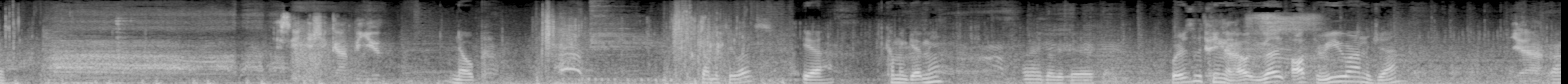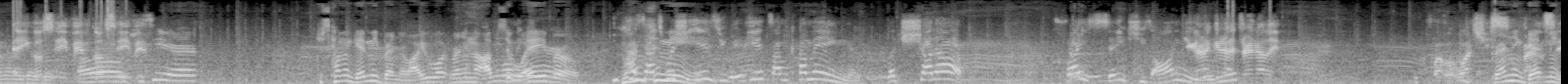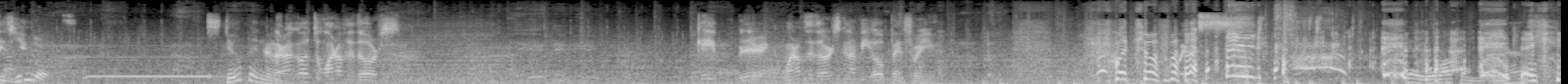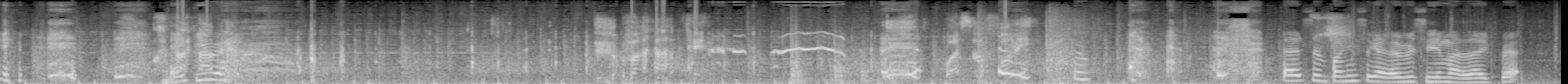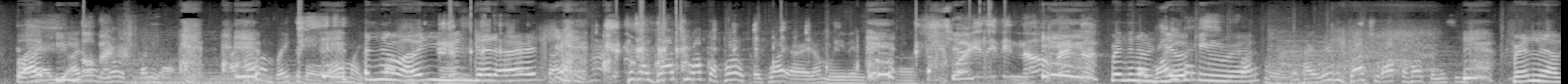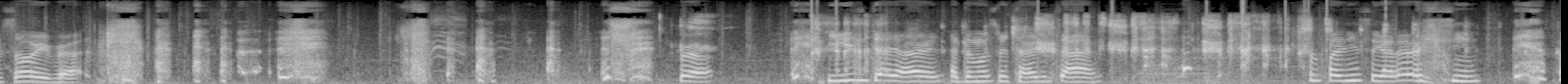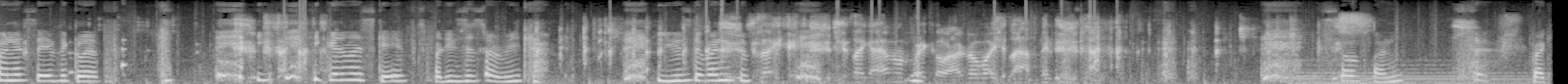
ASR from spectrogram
Okay. You see, is she camping you? Nope. Coming to us? Yeah. Come and get me. I'm gonna go get Derek. Where's the Yeah, teammate? yeah. Oh, you guys, all three of you were on the gen? Yeah. I'm gonna Hey, go get- save him, oh, go save she's him. here. Just come and get me, Brendan. Why are you running the opposite way, get her. bro? Because Run that's to where me. she is, you idiots. I'm coming. Like, shut up. Christ's sake, she's on me, You're gonna idiot. get adrenaline. Wa- wa- Once she's Brendan, get me, you, Idiot. Stupid, I'm gonna go to one of the doors. Okay, Derek, one of the doors is gonna be open for you. what the fuck? Yes. Yeah, you're welcome. man. Thank you. Thank you. bro. what happened? What's so funny? That's the funniest thing I've ever seen in my life, bro. Why would you, you? I don't know what's funny about I have Unbreakable. Oh my god. No, why would you use Dead Hard? Because I got you off the hook. Like, why? Alright, I'm leaving. Uh, Why are you leaving? No, Brandon. Brendan, I'm why you guys joking, bro. Like, I literally got you off the hook, and this is. Brendan, I'm sorry, bro. bro. You used Dead Hard at the most retarded time. The funniest thing I've ever seen. I'm gonna save the clip. he, he could have escaped, but he's just a retard. He used it when he's like, she's like, I have a prickle. I don't know why you're laughing. so funny.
